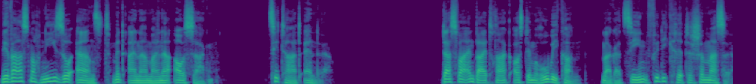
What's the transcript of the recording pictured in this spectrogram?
Mir war es noch nie so ernst mit einer meiner Aussagen. Zitat Ende. Das war ein Beitrag aus dem Rubicon, Magazin für die kritische Masse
